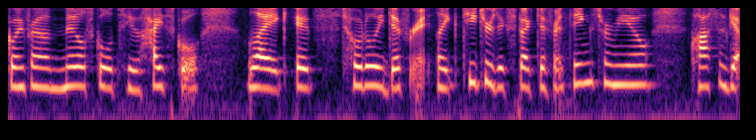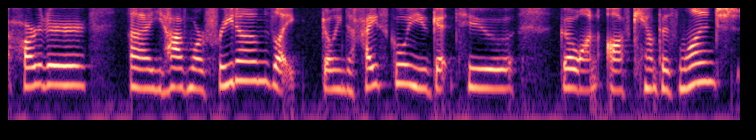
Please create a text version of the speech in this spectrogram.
going from middle school to high school. Like it's totally different. Like teachers expect different things from you. Classes get harder. Uh, you have more freedoms. Like going to high school, you get to go on off-campus lunch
